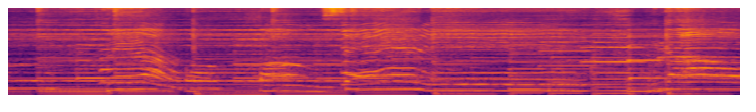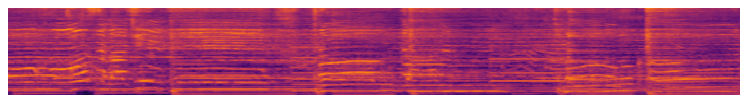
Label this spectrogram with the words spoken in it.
มเพื่อปกป้องเสรีเราขอสละชีพพีพร้อมกันทุกคน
